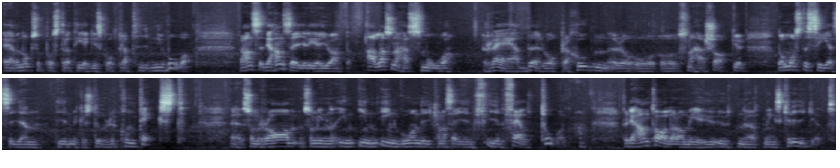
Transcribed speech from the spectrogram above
även också på strategisk och operativ nivå. För han, det han säger är ju att alla sådana här små räder och operationer och, och, och sådana här saker de måste ses i en, i en mycket större kontext. Eh, som ram, som in, in, in, ingående i, kan man säga, i en, i en fälttåg. För det han talar om är ju utnötningskriget.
